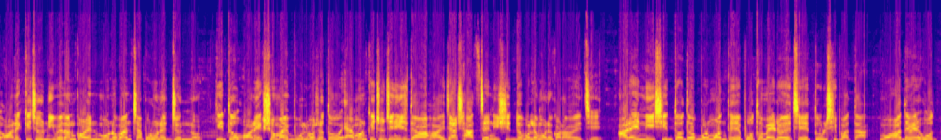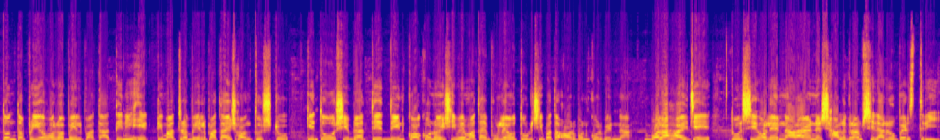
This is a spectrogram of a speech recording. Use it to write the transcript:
অনেক কিছু নিবেদন করেন মনোবাঞ্ছা পূরণের জন্য। কিন্তু অনেক সময় ভুলবশত এমন কিছু জিনিস দেওয়া হয় যা শাস্ত্রে নিষিদ্ধ বলে মনে করা হয়েছে। আর এই নিষিদ্ধ দ্রব্যর মধ্যে প্রথমেই রয়েছে তুলসী পাতা। মহাদেবের অত্যন্ত প্রিয় হলো বেলপাতা। তিনি একটিমাত্র বেলপাতায় সন্তুষ্ট। কিন্তু শিবরাত্রির দিন কখনোই শিবের মাথায় ভুলেও তুলসী পাতা অর্পণ করবেন না। বলা হয় যে, তুলসী হলে নারায়ণের শালগ্রাম শিলার রূপের স্ত্রী।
